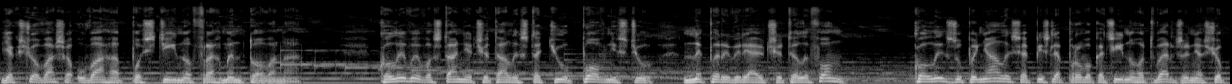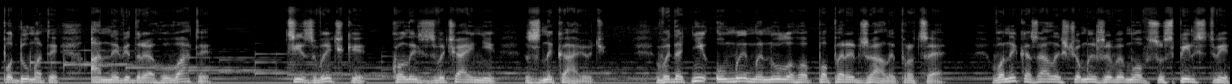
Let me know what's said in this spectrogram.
якщо ваша увага постійно фрагментована. Коли ви востаннє читали статтю повністю не перевіряючи телефон, коли зупинялися після провокаційного твердження, щоб подумати, а не відреагувати, ці звички, колись звичайні, зникають. Видатні уми минулого попереджали про це. Вони казали, що ми живемо в суспільстві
